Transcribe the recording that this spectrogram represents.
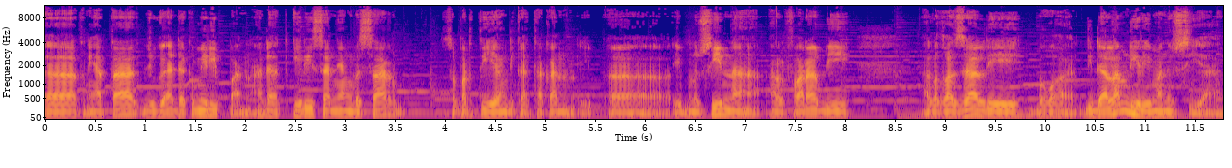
uh, ternyata juga ada kemiripan, ada irisan yang besar seperti yang dikatakan uh, Ibnu Sina, Al-Farabi, Al-Ghazali bahwa di dalam diri manusia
